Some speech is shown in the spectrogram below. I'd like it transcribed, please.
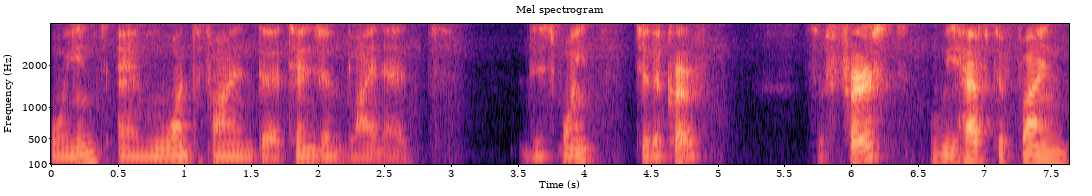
point and we want to find the tangent line at this point to the curve, so first we have to find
